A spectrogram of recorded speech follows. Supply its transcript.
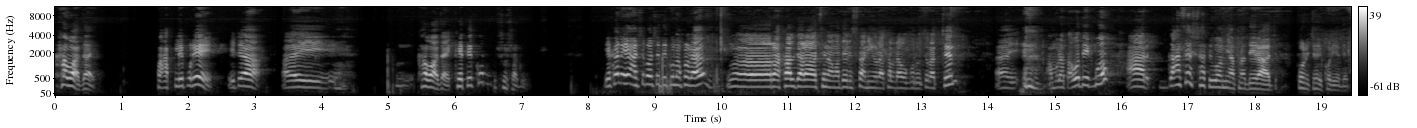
খাওয়া যায়। পাকলে পরে এটা, এই, খাওয়া যায়। খেতে খুব সুস্বাদু। এখানে আশেপাশে দেখুন আপনারা রাখাল যারা আছেন, আমাদের স্থানীয় রাখালরাও গরু চড়াচ্ছেন। আমরা তাও দেখব। আর গাছের সাথেও আমি আপনাদের আজ পরিচয় করিয়ে দেব।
